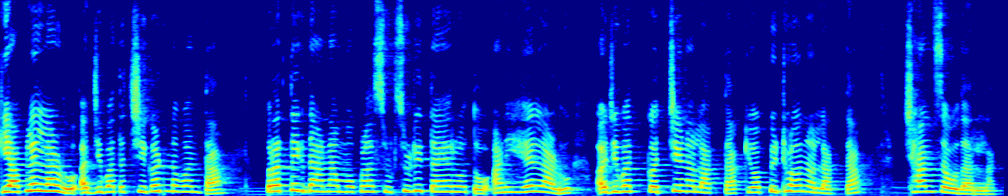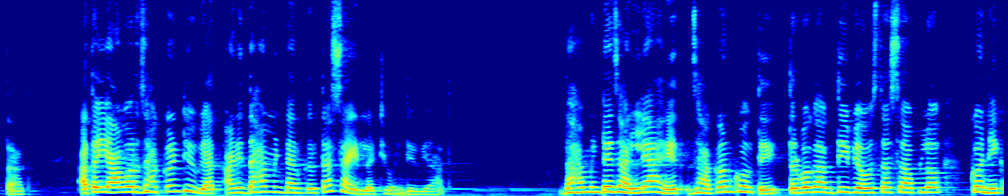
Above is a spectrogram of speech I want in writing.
की आपले लाडू अजिबात चिकट न बनता प्रत्येक दाणा मोकळा सुटसुटीत तयार होतो आणि हे लाडू अजिबात कच्चे न लागता किंवा पिठळ न लागता छान चवदार लागतात. आता यावर झाकण ठेवूयात आणि दहा मिनिटांकरिता साईडला ठेवून देऊयात. दहा मिनटे झालेले आहेत झाकण खोलते. तर बघा अगदी व्यवस्था असं आपलं कणिक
